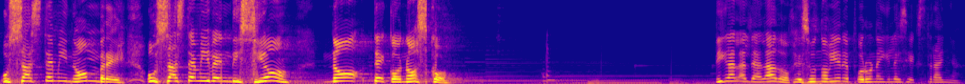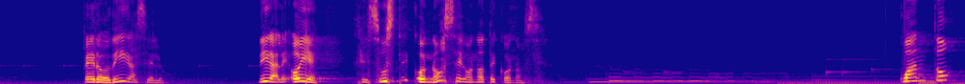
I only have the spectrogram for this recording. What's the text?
usaste mi nombre, usaste mi bendición. No te conozco. Dígale al de al lado, Jesús no viene por una iglesia extraña. Pero dígaselo. Dígale, oye, ¿Jesús te conoce o no te conoce? ¿Cuánto?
